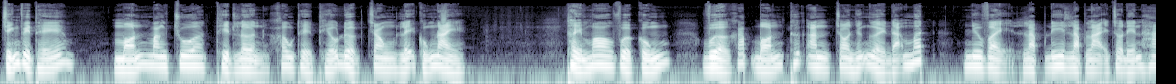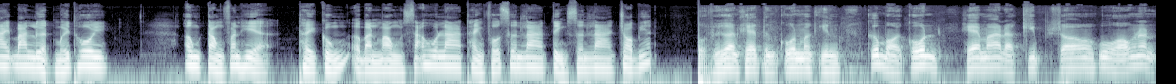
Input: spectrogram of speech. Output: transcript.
Chính vì thế, món măng chua thịt lợn không thể thiếu được trong lễ cúng này. Thầy Mo vừa cúng, vừa gắp bón thức ăn cho những người đã mất, như vậy lặp đi lặp lại cho đến hai ba lượt mới thôi. Ông Tòng Văn Hiện, thầy cúng ở bản Mòng, xã Hô La, thành phố Sơn La, tỉnh Sơn La cho biết. Phía gần khe từng côn mà kín, cứ mọi côn, khe mà là kịp cho hu hóng năn,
